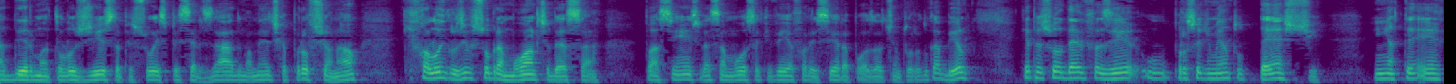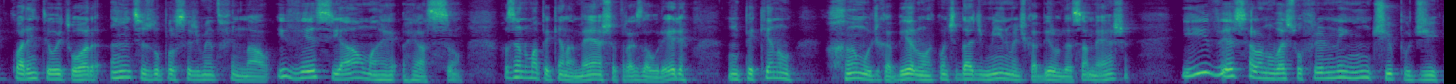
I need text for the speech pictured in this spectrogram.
a dermatologista, pessoa especializada, uma médica profissional, que falou inclusive sobre a morte dessa paciente, dessa moça que veio a falecer após a tintura do cabelo, que a pessoa deve fazer o procedimento o teste em até 48 horas antes do procedimento final e ver se há uma reação. Fazendo uma pequena mecha atrás da orelha, um pequeno ramo de cabelo, uma quantidade mínima de cabelo dessa mecha, e ver se ela não vai sofrer nenhum tipo de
